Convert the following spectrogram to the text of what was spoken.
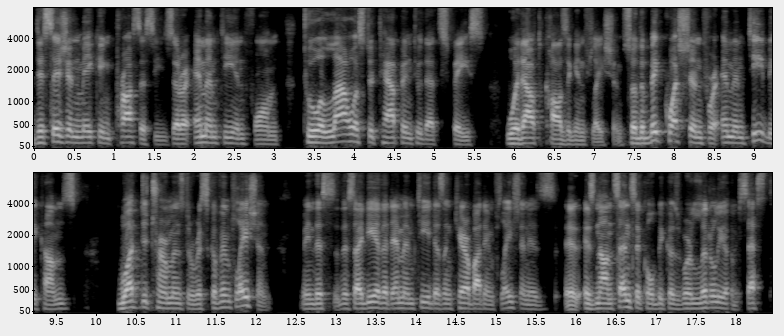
decision making processes that are MMT informed to allow us to tap into that space without causing inflation. So the big question for MMT becomes what determines the risk of inflation? I mean, this, this idea that MMT doesn't care about inflation is, is nonsensical because we're literally obsessed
